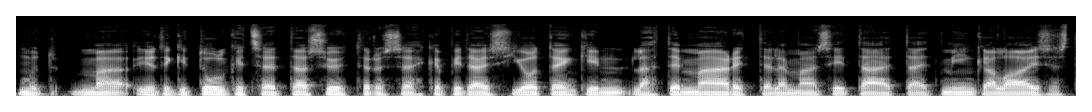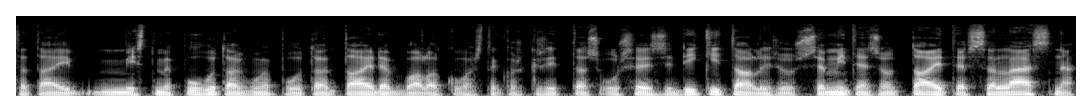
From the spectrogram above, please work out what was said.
mutta mä jotenkin tulkitsen, että tässä yhteydessä ehkä pitäisi jotenkin lähteä määrittelemään sitä, että, että minkälaisesta tai mistä me puhutaan, kun me puhutaan taidevalokuvasta, koska sitten taas usein se digitaalisuus, se miten se on taiteessa läsnä,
